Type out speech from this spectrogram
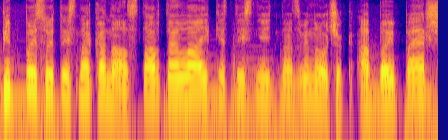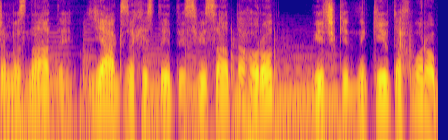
Підписуйтесь на канал, ставте лайки, тисніть на дзвіночок, аби першими знати, як захистити свій сад та город від шкідників та хвороб.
